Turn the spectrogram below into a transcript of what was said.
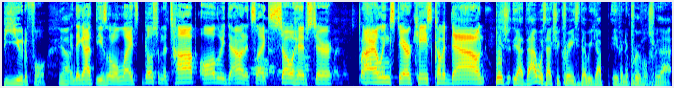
beautiful. Yeah. And they got these little lights. It goes from the top all the way down. It's like so hipster. Spiraling staircase coming down. Which, yeah, that was actually crazy that we got even approvals for that.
